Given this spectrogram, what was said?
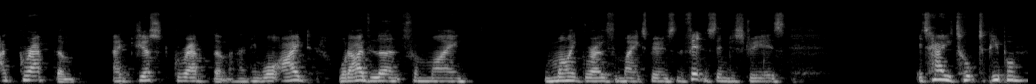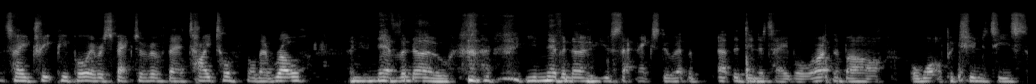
I grabbed them. I just grabbed them. And I think what I'd what I've learned from my my growth and my experience in the fitness industry is it's how you talk to people, it's how you treat people, irrespective of their title or their role. And you never know, you never know who you sat next to at the at the dinner table or at the bar or what opportunities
